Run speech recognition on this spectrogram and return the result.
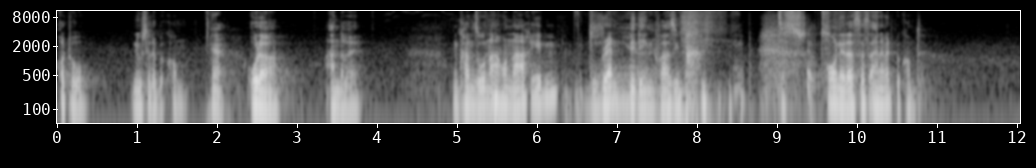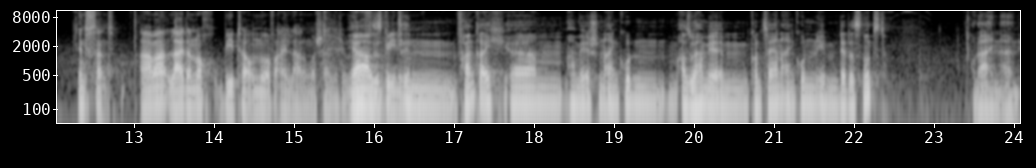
Otto-Newsletter bekommen. Ja. Oder andere. Und kann so nach und nach eben Brand-Bidding quasi machen, Das stimmt. ohne dass das einer mitbekommt. Interessant. Aber leider noch Beta und nur auf Einladung wahrscheinlich. Ja, also es gibt in Frankreich ähm, haben wir schon einen Kunden, also haben wir im Konzern einen Kunden eben, der das nutzt. Oder ein, ein,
